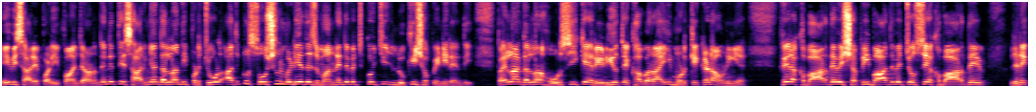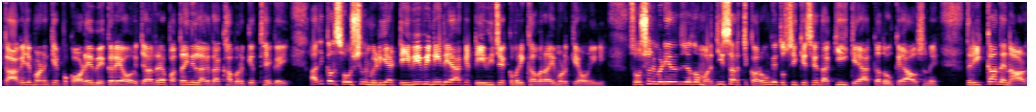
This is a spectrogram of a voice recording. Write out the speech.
ਇਹ ਵੀ ਸਾਰੇ ਭਲੀ ਭਾਂ ਜਾਣਦੇ ਨੇ। ਤੇ ਸਾਰੀਆਂ ਗੱਲਾਂ ਦੀ ਪੜਚੋਲ ਅੱਜਕੱਲ ਸੋਸ਼ਲ ਮੀਡੀਆ ਦੇ ਜ਼ਮਾਨੇ ਦੇ ਵਿੱਚ ਕੋਈ ਚੀਜ਼ ਲੁਕੀ ਛੁਪੀ ਨਹੀਂ ਰਹਿੰਦੀ। ਪਹਿਲਾਂ ਗੱਲਾਂ ਹੋਰ ਸੀ ਕਿ ਰੇਡੀਓ ਤੇ ਖਬਰ ਆਈ, ਮੁੜ ਕੇ ਕਢਾਉਣੀ ਹੈ। ਫਿਰ ਅਖਬਾਰ ਦੇ ਵਿੱਚ, ਛਪੀ ਬਾਅਦ ਵਿੱਚ, ਉਸੇ ਅਖਬਾਰ ਦੇ ਜਿਹੜੇ ਕਾਗਜ਼ ਬਣ ਕੇ ਪਕੌੜੇ ਵਿਕ ਰਹੇ ਹੋਰ ਚੱਲ ਰਿਹਾ ਪਤਾ ਹੀ ਨਹੀਂ ਲੱਗਦਾ ਖਬਰ ਕਿੱਥੇ ਗਈ। ਅੱਜ ਕੱਲ ਸੋਸ਼ਲ ਮੀਡੀਆ ਟੀਵੀ ਵੀ ਨਹੀਂ ਰਿਹਾ ਕਿ ਟੀਵੀ 'ਚ ਇੱਕ ਵਾਰੀ ਖਬਰ ਆਈ, ਮੁੜ ਕੇ ਆਉਣੀ ਨਹੀਂ। ਸੋਸ਼ਲ ਮੀਡੀਆ ਤੇ ਜਦੋਂ ਮਰਜ਼ੀ ਸਰਚ ਕਰੋਗੇ, ਤੁਸੀਂ ਕਿਸੇ ਦਾ ਕੀ ਕਿਹਾ, ਕਦੋਂ ਕਿਹਾ ਉਸਨੇ। ਤਰੀਕਾਂ ਦੇ ਨਾਲ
